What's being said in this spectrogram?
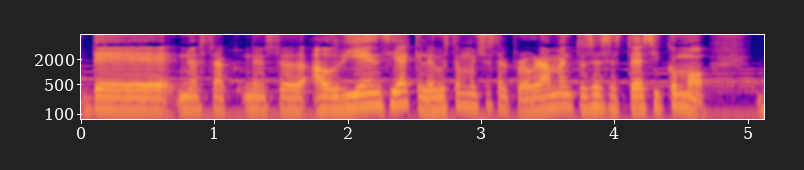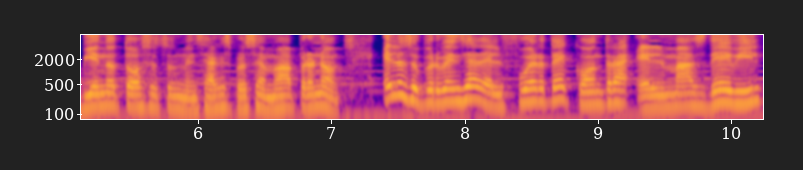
de nuestra, nuestra audiencia que le gusta mucho este programa. Entonces estoy así como viendo todos estos mensajes, por se llamaba. Pero no, es la supervivencia del fuerte contra el más débil.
